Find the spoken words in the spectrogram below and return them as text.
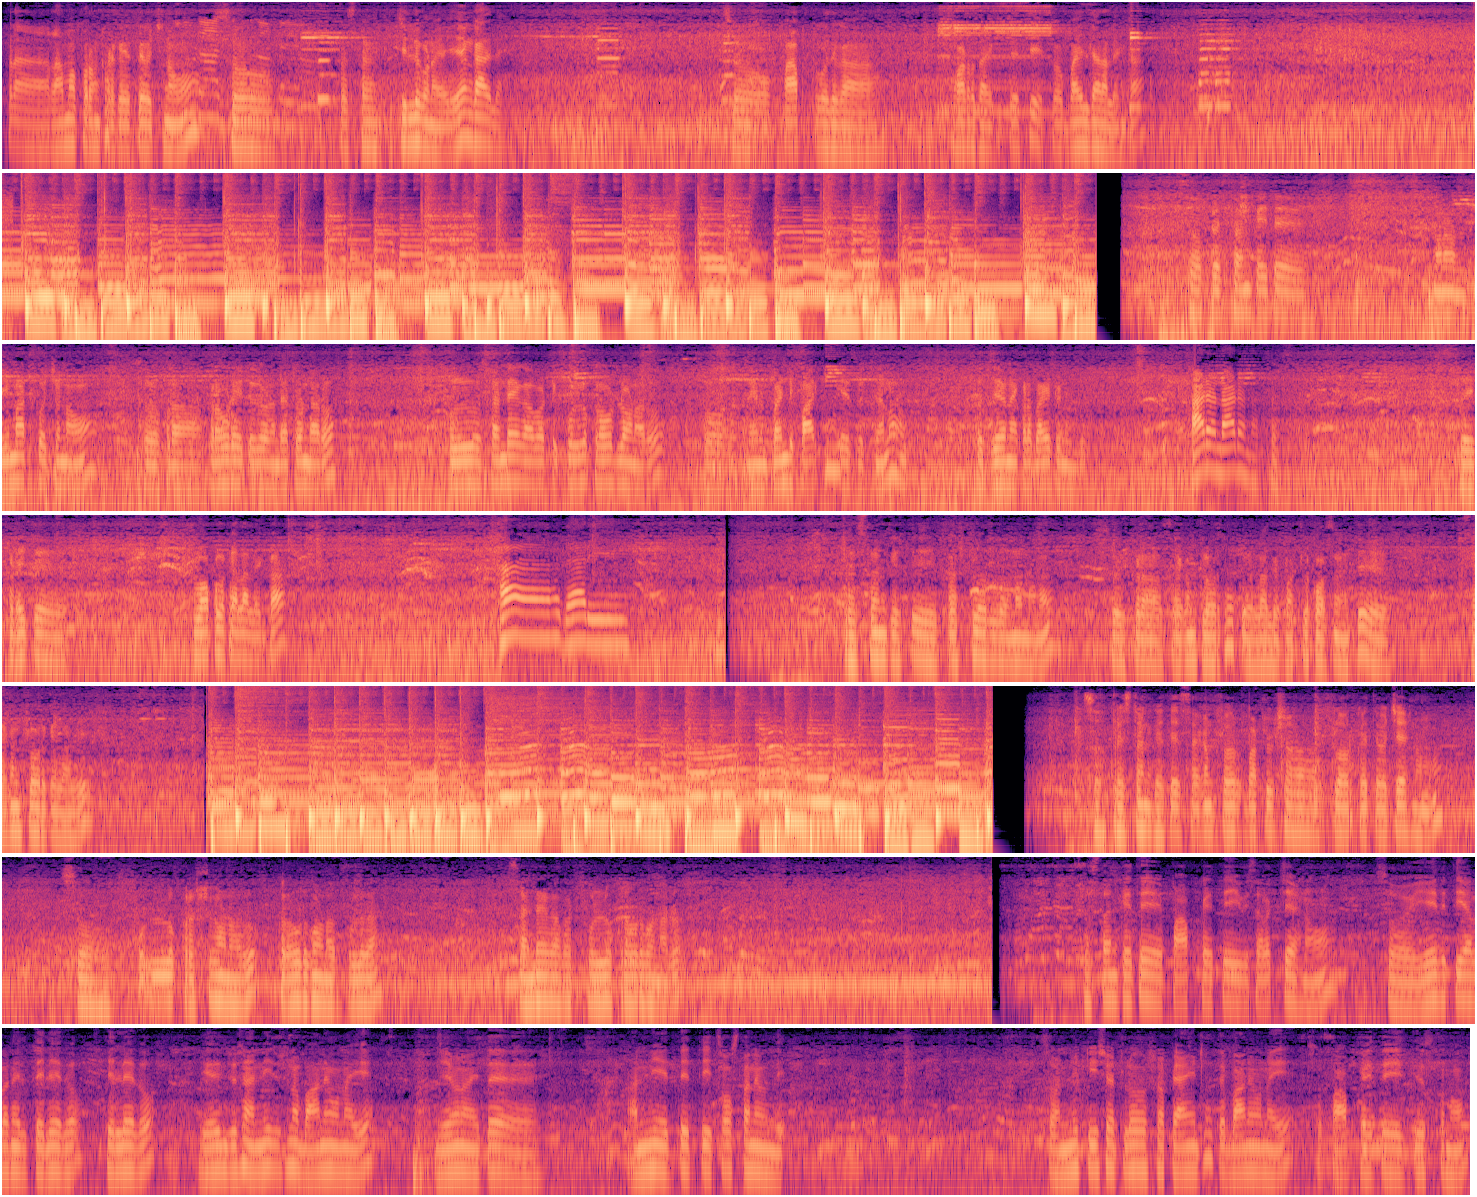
ఇక్కడ రామాపురం కాడికి అయితే వచ్చినాము. సో ప్రస్తుతానికి జిల్లు కూడా ఏం కాదులే. సో పాప కొద్దిగా వాటర్ తాగిచ్చేసి సో బయలుదేరాలి ఇంకా. సో ప్రస్తుతానికైతే మనం డిమార్ట్కి వచ్చి ఉన్నాము సో ఇక్కడ క్రౌడ్ అయితే చూడండి ఎట్లా ఉన్నారు ఫుల్ సండే కాబట్టి ఫుల్ క్రౌడ్లో ఉన్నారు. సో నేను బండి పార్కింగ్ చేసి వచ్చాను. సో జీవన ఇక్కడ బయట ఉంది ఆడండి ఆడండి ఒకసారి సో ఇక్కడైతే లోపలికి వెళ్ళాలి ఇంకా. డాడీ. ప్రస్తుతానికి అయితే ఫస్ట్ ఫ్లోర్లో ఉన్నాం మనం. సో ఇక్కడ సెకండ్ ఫ్లోర్కి అయితే వెళ్ళాలి. బట్టల కోసం అయితే సెకండ్ ఫ్లోర్కి వెళ్ళాలి. సో ప్రస్తుతానికి అయితే సెకండ్ ఫ్లోర్ బట్టల షా ఫ్లోర్కి అయితే వచ్చేసినాము. సో ఫుల్ క్రష్గా ఉన్నారు క్రౌడ్గా ఉన్నారు ఫుల్గా సండే కాబట్టి ఫుల్ క్రౌడ్గా ఉన్నారు. ప్రస్తుతానికైతే పాపకైతే ఇవి సెలెక్ట్ చేసినాము. సో ఏది తీయాలనేది తెలియదు తెలియదు. ఏది చూసినా అన్నీ చూసినా బాగానే ఉన్నాయి. జీవనం అయితే అన్నీ ఎత్తి ఎత్తి చూస్తూనే ఉంది. సో అన్ని టీ షర్ట్లు ప్యాంట్లు అయితే బాగానే ఉన్నాయి. సో పాపకైతే ఇది తీసుకున్నాం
